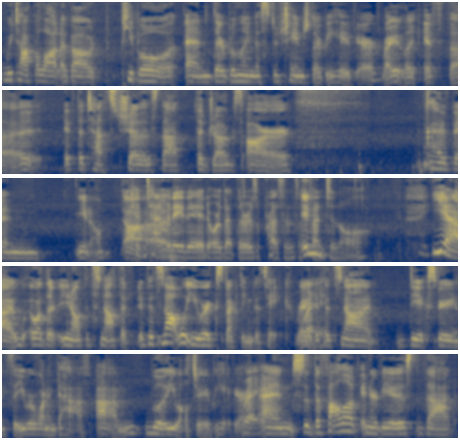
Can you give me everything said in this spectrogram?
we talk a lot about people and their willingness to change their behavior right like if the if the test shows that the drugs are have been you know uh, contaminated or that there is a presence of in, fentanyl yeah whether you know if it's not that if it's not what you were expecting to take right, right. if it's not the experience that you were wanting to have um, will you alter your behavior right. and so the follow-up interviews that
